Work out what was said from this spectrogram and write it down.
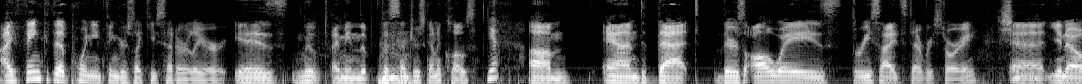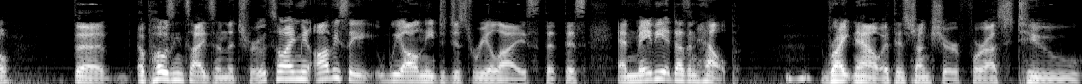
I think the pointing fingers, like you said earlier, is moot. I mean, the, the mm-hmm. center's going to close. Yep. Um, and that there's always three sides to every story. Sure. And, you know, the opposing sides and the truth. So, I mean, obviously, we all need to just realize that this, and maybe it doesn't help mm-hmm. right now at this juncture for us to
